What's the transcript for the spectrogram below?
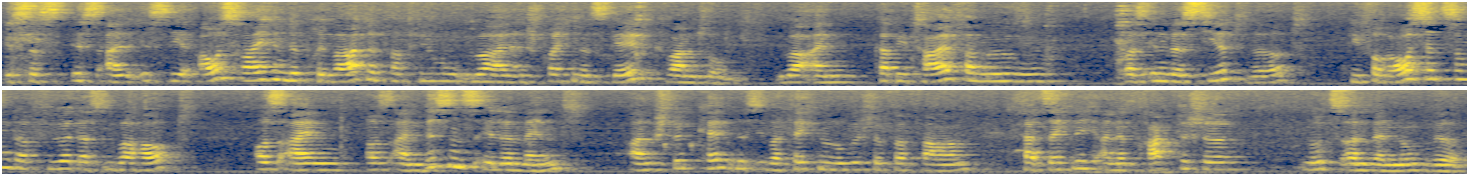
ist, das, ist, ein, ist die ausreichende private Verfügung über ein entsprechendes Geldquantum, über ein Kapitalvermögen, was investiert wird, die Voraussetzung dafür, dass überhaupt aus einem, aus einem Wissenselement, einem Stück Kenntnis über technologische Verfahren tatsächlich eine praktische Nutzanwendung wird.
